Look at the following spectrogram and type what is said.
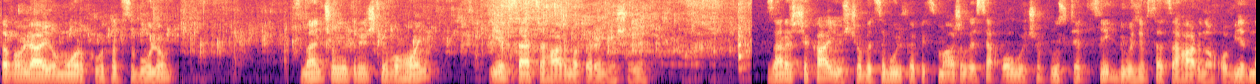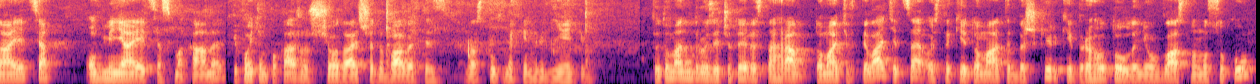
Добавляю моркву та цибулю. Зменшую трішки вогонь і все це гарно перемішую. Зараз чекаю, щоб цибулька підсмажилася, овочі пустять сік, друзі. Все це гарно об'єднається, обміняється смаками, і потім покажу, що далі додати з наступних інгредієнтів. Тут у мене, друзі, 400 грам томатів пілаті. Це ось такі томати без шкірки, приготовлені у власному соку.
